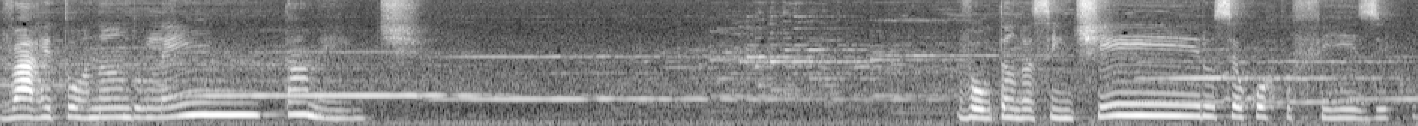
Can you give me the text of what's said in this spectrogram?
vá retornando lentamente. Voltando a sentir o seu corpo físico,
